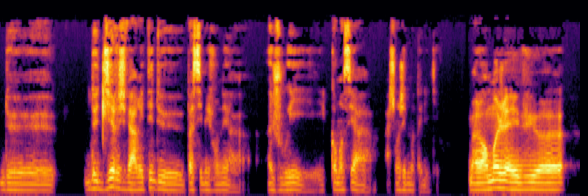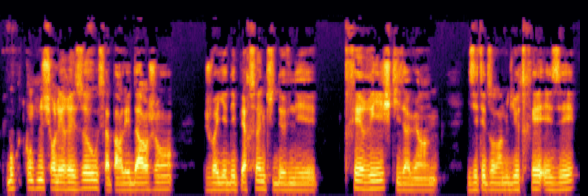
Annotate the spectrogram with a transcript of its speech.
de de dire je vais arrêter de passer mes journées à, à jouer et commencer à, à changer de mentalité? Mais alors moi, j'avais vu euh, beaucoup de contenu sur les réseaux où ça parlait d'argent. Je voyais des personnes qui devenaient très riches, qu'ils avaient un, ils étaient dans un milieu très aisé.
